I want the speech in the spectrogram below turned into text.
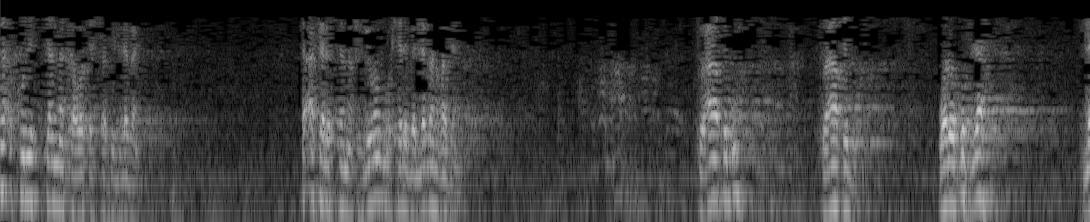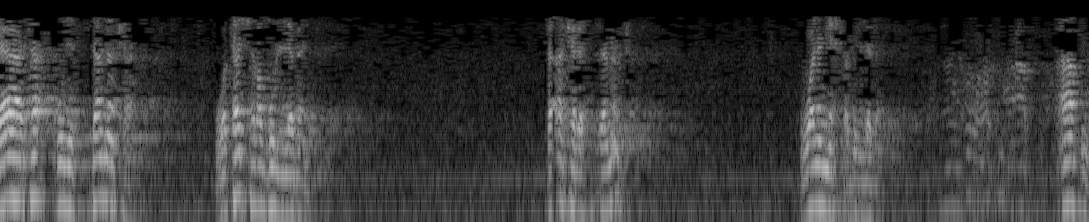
تأكل السمك وتشرب اللبن. فأكل السمك اليوم وشرب اللبن غدا. تعاقبه؟ تعاقبه. ولو قلت له لا تأكل السمك وتشرب اللبن. فأكل السمك ولم يشرب اللبن. عاقب.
